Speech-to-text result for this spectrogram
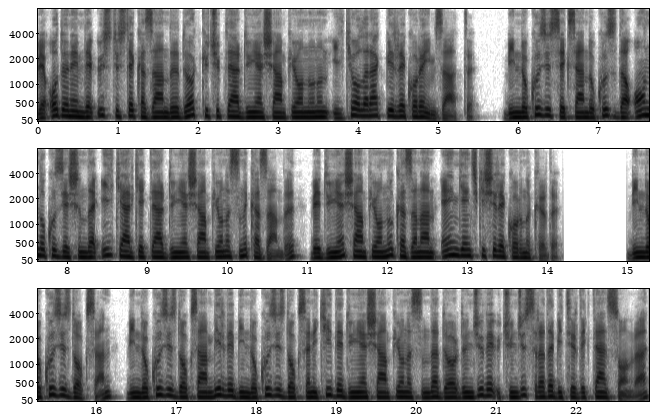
ve o dönemde üst üste kazandığı 4 Küçükler Dünya Şampiyonluğu'nun ilki olarak bir rekora imza attı. 1989'da 19 yaşında ilk Erkekler Dünya Şampiyonası'nı kazandı ve dünya şampiyonluğu kazanan en genç kişi rekorunu kırdı. 1990, 1991 ve 1992'de Dünya Şampiyonası'nda 4. ve 3. sırada bitirdikten sonra,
